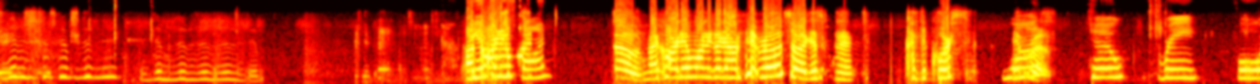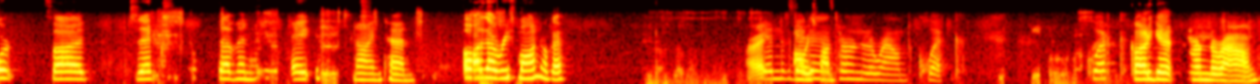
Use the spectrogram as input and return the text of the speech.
Zip, zip, zip, zip, zip, zip, zip, zip. Are you on? Have to didn't respawn? want to go. My car didn't want to go down pit road, so I just gonna cut the course. Pit One, road. two, three, four, five, six, seven, eight, nine, ten. Oh, I got respawn. Okay. Alright. And just I'll gonna respawn. turn it around quick. Quick. Gotta get it turned around.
